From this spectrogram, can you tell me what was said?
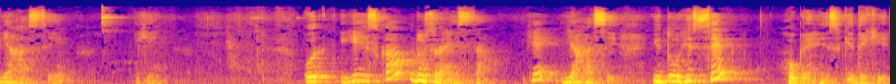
यहाँ से ये और ये इसका दूसरा हिस्सा, ये यहाँ से। ये दो हिस्से हो गए हैं इसके, देखिए।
